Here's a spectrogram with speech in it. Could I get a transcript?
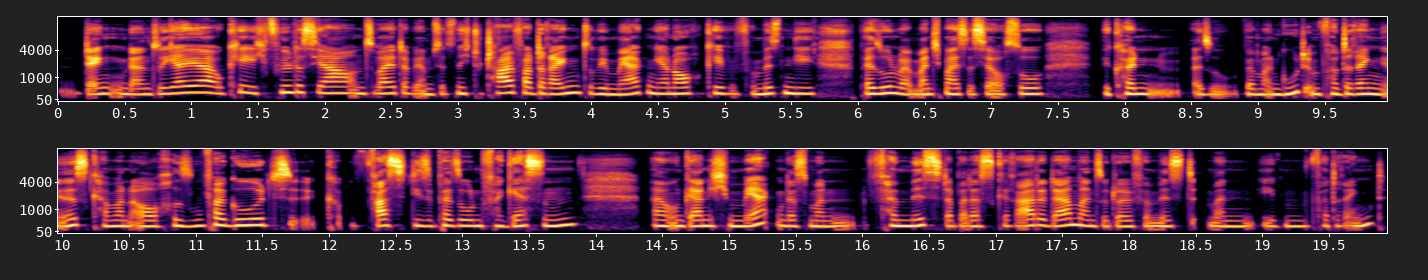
denken dann so, ja, ja, okay, ich fühle das ja und so weiter. Wir haben es jetzt nicht total verdrängt, so wir merken ja noch, okay, wir vermissen die Person, weil manchmal ist es ja auch so, wir können, also wenn man gut im Verdrängen ist, kann man auch super gut fast diese Person vergessen äh, und gar nicht merken, dass man vermisst, aber dass gerade da man so doll vermisst, man eben verdrängt.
